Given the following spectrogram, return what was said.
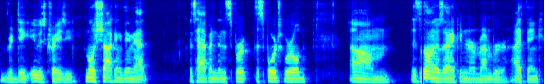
ridiculous. It was crazy. Most shocking thing that has happened in the sports world um, as long as I can remember. I think.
